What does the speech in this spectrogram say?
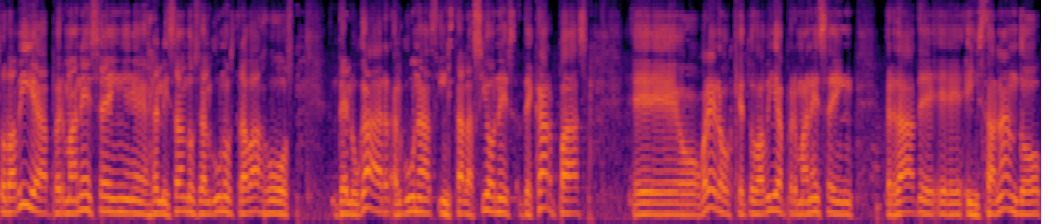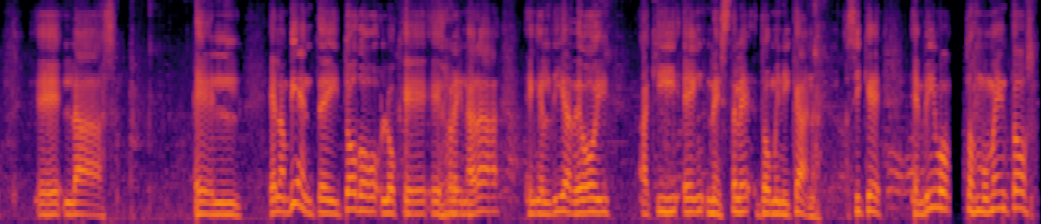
Todavía permanecen realizándose algunos trabajos de lugar, algunas instalaciones de carpas, eh, obreros que todavía permanecen verdad eh, eh, instalando las el, el, ambiente y todo lo que reinará en el día de hoy aquí en Nestlé Dominicana. Así que en vivo en estos momentos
